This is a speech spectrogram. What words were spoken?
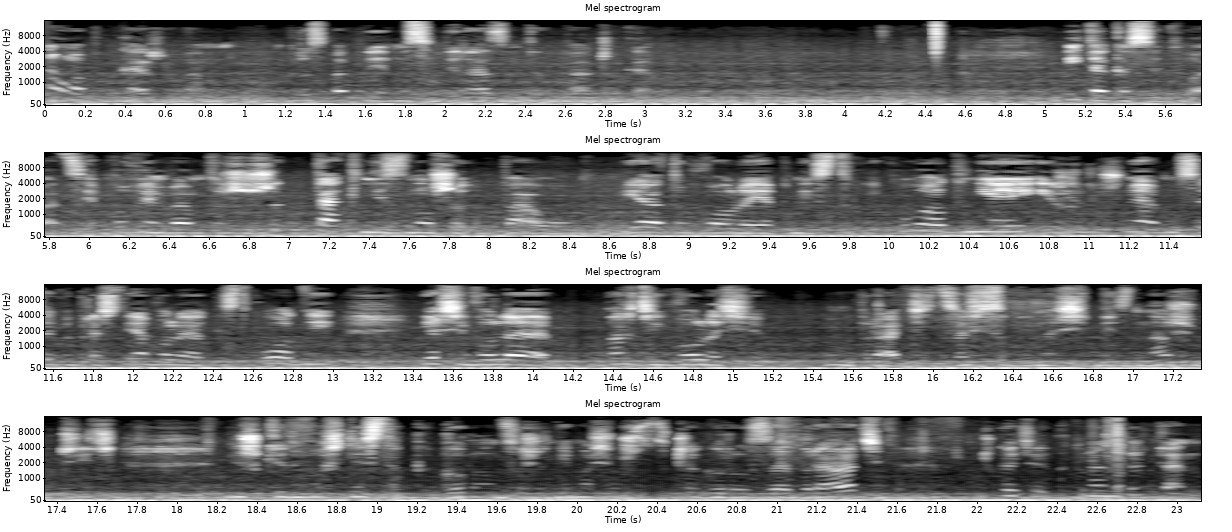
No, pokażę Wam. Rozpakujemy sobie razem tę paczkę. I taka sytuacja. Powiem Wam też, że tak nie znoszę upału. Ja to wolę, jak mi jest chłodniej. Jeżeli już miałabym sobie wybrać, ja wolę, jak jest chłodniej. Ja się wolę, bardziej wolę się ubrać, coś sobie na siebie narzucić, niż kiedy właśnie jest tak gorąco, że nie ma się już z czego rozebrać. Czekajcie, którędy ten?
